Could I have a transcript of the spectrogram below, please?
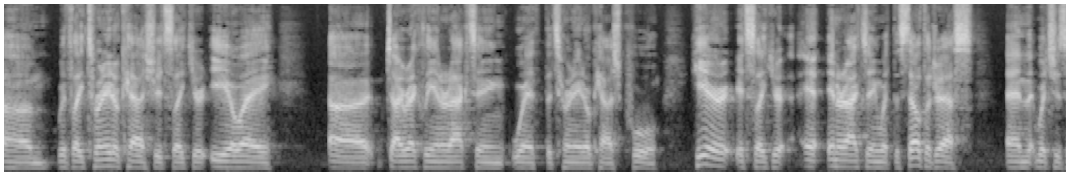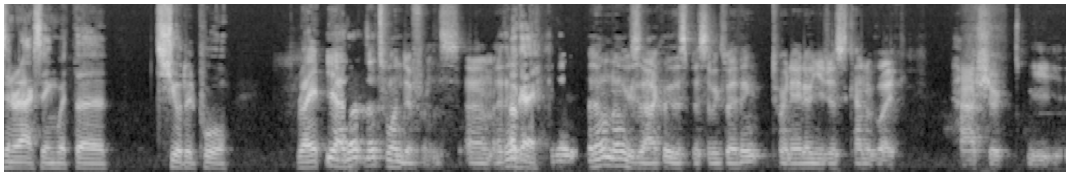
Um, with like Tornado Cash, it's like your EOA uh, directly interacting with the Tornado Cash pool. Here, it's like you're interacting with the stealth address, and which is interacting with the shielded pool, right? Yeah, that, that's one difference. Um, I think. Okay. I don't know exactly the specifics, but I think Tornado, you just kind of like hash your key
